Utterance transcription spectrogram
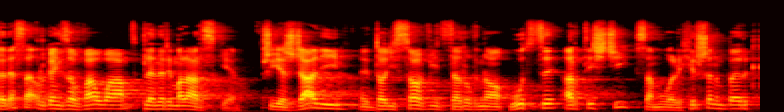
Teresa organizowała plenery malarskie. Przyjeżdżali do Lisowic zarówno łódzcy artyści Samuel Hirschenberg,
